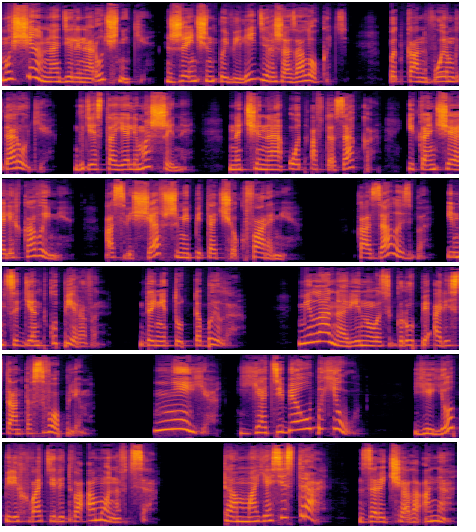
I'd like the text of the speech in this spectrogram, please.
Мужчинам надели наручники, женщин повели, держа за локоть, под конвоем к дороге, где стояли машины, начиная от автозака и кончая легковыми, освещавшими пятачок фарами. Казалось бы, инцидент купирован. Да не тут-то было. Милана ринулась к группе арестантов с воплем. «Ния, я тебя убью!» Ее перехватили два ОМОНовца. «Там моя сестра!» — зарычала она.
